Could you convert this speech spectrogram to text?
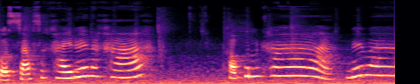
กด Subscribe ด้วยนะคะ ขอบคุณค่ะ บ๊ายบา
